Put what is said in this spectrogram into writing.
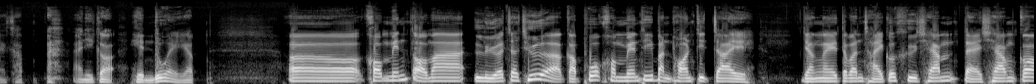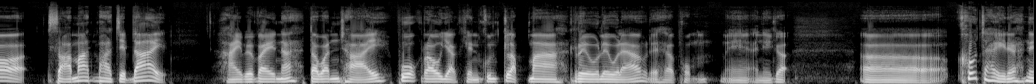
นะครับอะอันนี้ก็เห็นด้วยครับเอ่อคอมเมนต์ต่อมาเหลือจะเชื่อกับพวกคอมเมนต์ที่บั่นทอนจิตใจ ยังไงตะวันฉายก็คือแชมป์แต่แชมป์ก็สามารถบาดเจ็บได้ หายไปไปนะ ตะวันฉายพวกเราอยากเห็นคุณกลับมาเร็วๆแล้วนะครับผมแหมอันนี้ก็ เข้าใจนะใน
